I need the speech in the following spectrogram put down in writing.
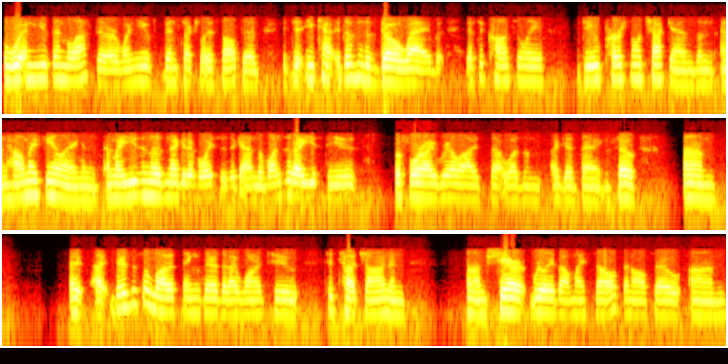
when you've been molested or when you've been sexually assaulted it, you can't it doesn't just go away but you have to constantly do personal check-ins and and how am i feeling? And am i using those negative voices again? The ones that i used to use before i realized that wasn't a good thing. So um I, I, there's just a lot of things there that i wanted to to touch on and um, share really about myself and also um,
